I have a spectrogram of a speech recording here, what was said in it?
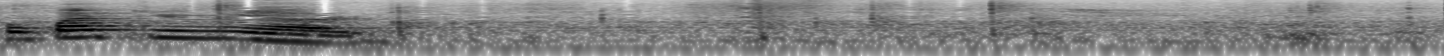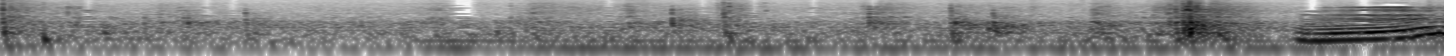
Pourquoi tu miaules? Hmm?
